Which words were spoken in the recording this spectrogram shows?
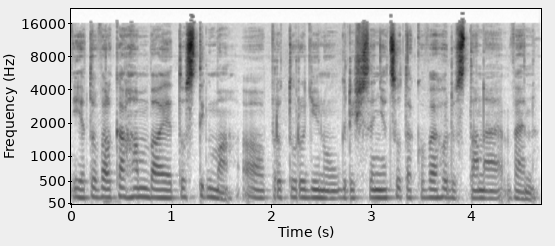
je to velká hamba, je to stigma uh, pro tu rodinu, když se něco takového dostane ven.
